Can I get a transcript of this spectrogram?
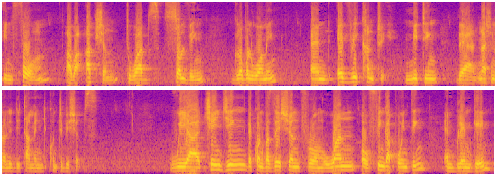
inform our action towards solving global warming and every country meeting their nationally determined contributions. We are changing the conversation from one of finger pointing and blame game,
